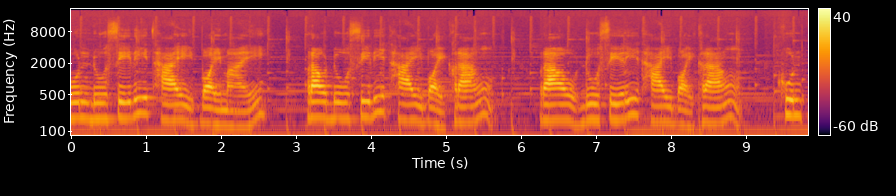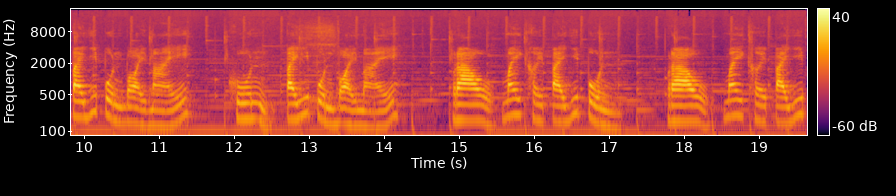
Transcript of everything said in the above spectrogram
คุณดูซีรีส์ไทยบ่อยไหม เราดูซีรีส์ไทยบ่อยครั้ง เราดูซีรีส์ไทยบ่อยครั้ง คุณไปญี่ปุ่นบ่อยไหม คุณไปญี่ปุ่นบ่อยไหม เราไม่เคยไปญี่ปุ่น เราไม่เคยไปญี่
